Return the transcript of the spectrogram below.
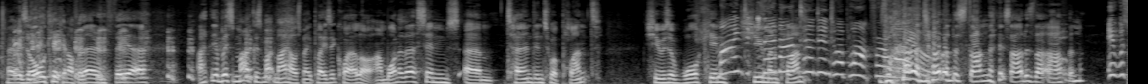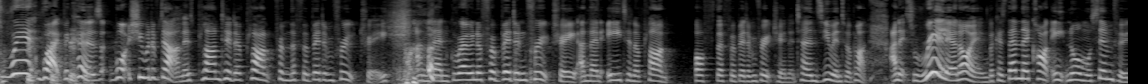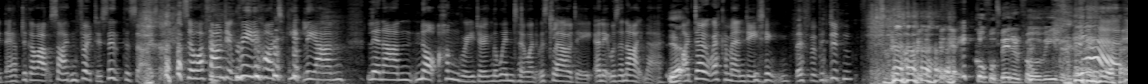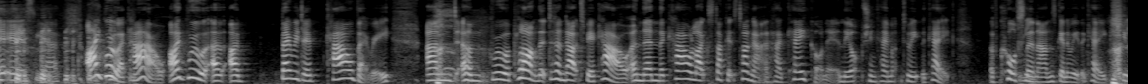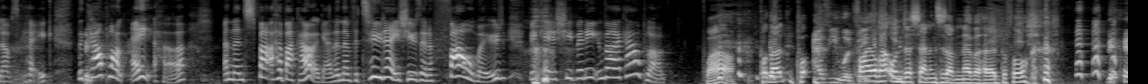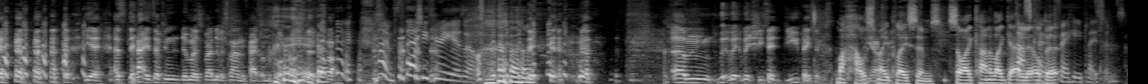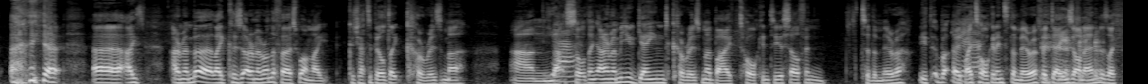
It was all kicking off of there in theatre. I, yeah, but it's mad because my, my housemate plays it quite a lot, and one of their Sims um, turned into a plant. She was a walking Mind, human plant. turned into a plant for a while. I don't understand this. How does that happen? It was weird, right? Because what she would have done is planted a plant from the forbidden fruit tree, and then grown a forbidden fruit tree, and then eaten a plant off the forbidden fruit tree, and it turns you into a plant. And it's really annoying because then they can't eat normal sim food; they have to go outside and photosynthesize. so I found it really hard to keep Leanne, Lynn Ann not hungry during the winter when it was cloudy, and it was a nightmare. Yeah. I don't recommend eating the forbidden yeah, called forbidden for a reason. yeah, it is. Yeah, I grew a cow. I grew a. I buried a cowberry and um, grew a plant that turned out to be a cow. And then the cow like stuck its tongue out and had cake on it, and the option came up to eat the cake. Of course, Lynn Ann's going to eat the cake. She loves cake. The cow plant ate her. And then spat her back out again, and then for two days she was in a foul mood because she'd been eaten by a cow plant. Wow. Put that. Put, As you would be. file that under sentences I've never heard before. Yeah, that's, that is definitely the most random slang we've had on the podcast. I'm 33 years old. um, wh- wh- which she said, do you play Sims? My housemate right. plays Sims, so I kind of like get That's a little code bit. for he plays Sims. yeah, uh, I I remember like because I remember on the first one like because you had to build like charisma and Yeah. that sort of thing. I remember you gained charisma by talking to yourself in to the mirror, You- by, by talking into the mirror for days on end. It's like,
